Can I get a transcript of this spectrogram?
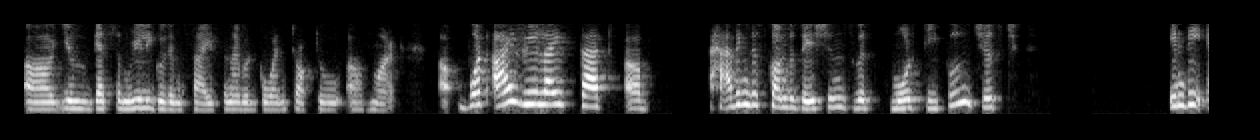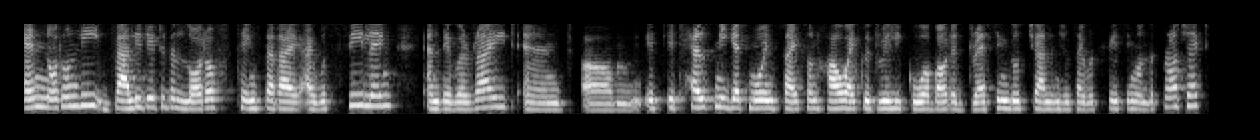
Uh, you'll get some really good insights, and I would go and talk to uh, Mark. what I realized that having these conversations with more people just in the end not only validated a lot of things that I, I was feeling and they were right and um, it, it helped me get more insights on how i could really go about addressing those challenges i was facing on the project.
